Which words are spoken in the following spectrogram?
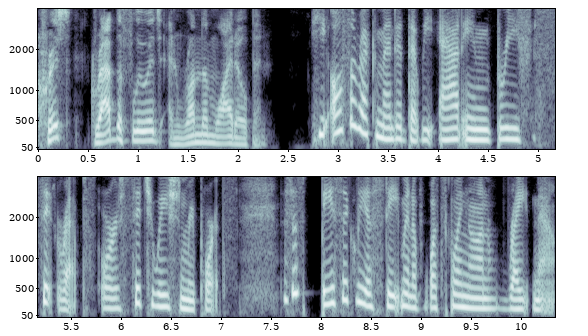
Chris, grab the fluids and run them wide open. He also recommended that we add in brief sit reps or situation reports. This is basically a statement of what's going on right now.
